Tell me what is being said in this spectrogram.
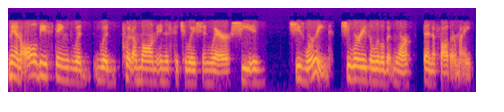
Man, all these things would, would put a mom in a situation where she is she's worried. She worries a little bit more than a father might.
